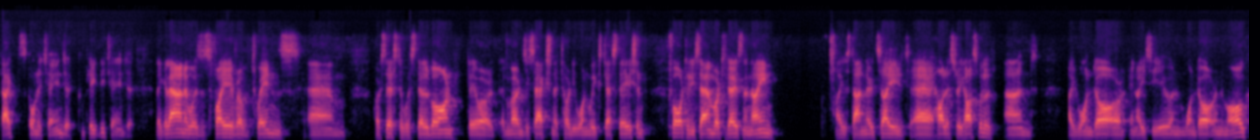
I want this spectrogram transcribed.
that's going to change it, completely change it. Like Alana was five of twins. Um, her sister was stillborn. They were emergency section at 31 weeks gestation. 4th of December 2009, I was standing outside uh, Holles Street Hospital and I had one daughter in ICU and one daughter in the morgue,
